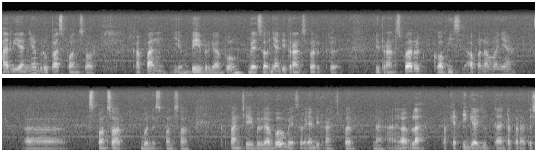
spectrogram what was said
Hariannya berupa sponsor. Kapan ya B bergabung, besoknya ditransfer ke ditransfer komisi apa namanya uh, sponsor bonus sponsor. Kapan C bergabung, besoknya ditransfer. Nah anggaplah paket 3 juta 850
